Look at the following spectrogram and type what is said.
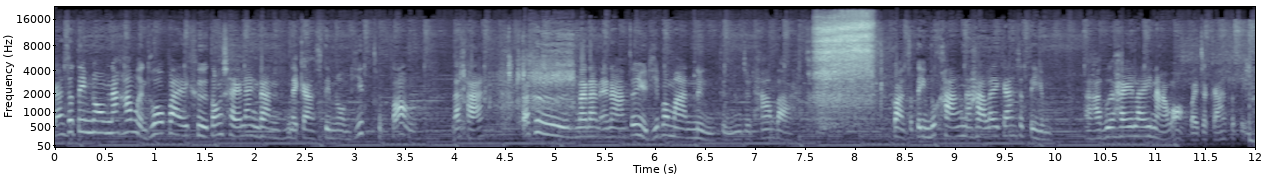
การสตรีมนมนะคะเหมือนทั่วไปคือต้องใช้แรงดันในการสตรีมนมที่ถูกต้องนะคะ ก็คือแรงดันไอ้น้ำจะอยู่ที่ประมาณ 1-1.5 บาร์ก่อนสตรีมทุกครั้งนะคะไล่ก้านสตรีมนะคะ เพื่อให้ไล่น้ำออกไปจากก้านสตรีม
